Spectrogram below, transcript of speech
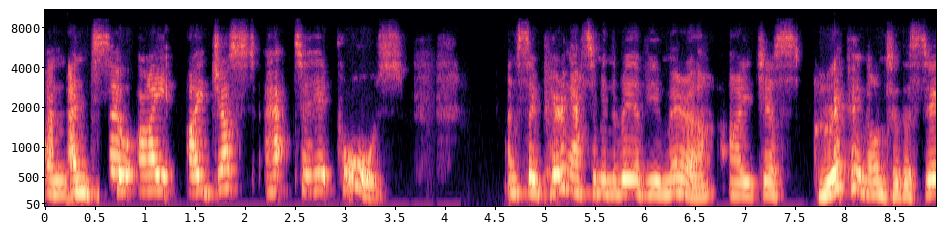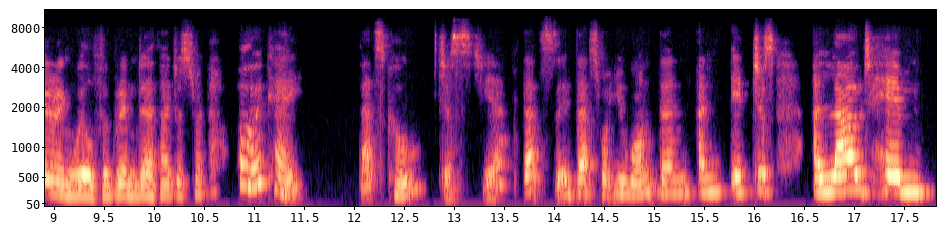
And and so i i just had to hit pause. And so peering at him in the rear view mirror i just gripping onto the steering wheel for grim death i just went oh okay that's cool. Just yeah that's if that's what you want then and it just allowed him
